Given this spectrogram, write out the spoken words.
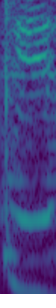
say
